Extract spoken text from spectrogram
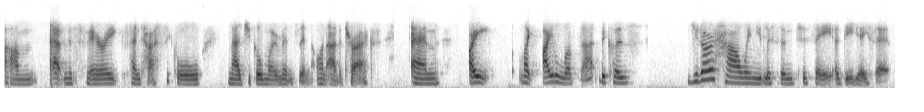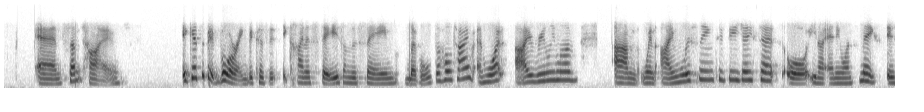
um, atmospheric, fantastical, magical moments in on other tracks, and I like I love that because you know how when you listen to say a DJ set and sometimes it gets a bit boring because it, it kind of stays on the same level the whole time. And what I really love um, when I'm listening to DJ sets or you know anyone's mix is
